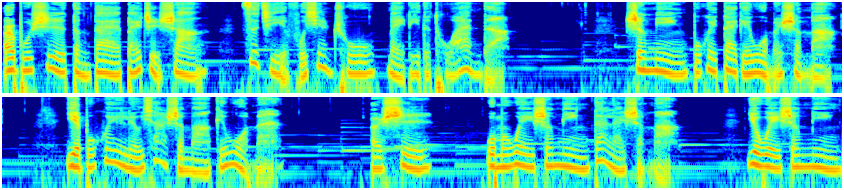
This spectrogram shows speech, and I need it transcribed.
而不是等待白纸上自己浮现出美丽的图案的。生命不会带给我们什么，也不会留下什么给我们，而是我们为生命带来什么，又为生命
